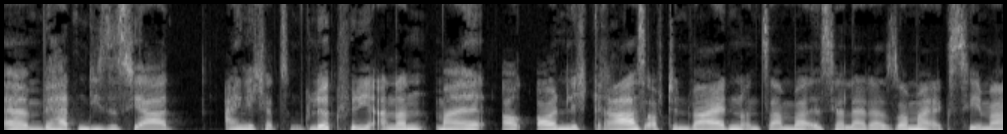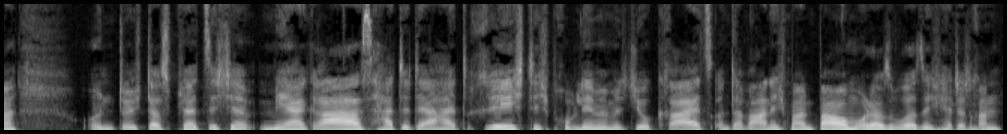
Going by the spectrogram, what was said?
ähm, wir hatten dieses Jahr eigentlich ja zum Glück für die anderen mal ordentlich Gras auf den Weiden und Samba ist ja leider Sommerexzema. Und durch das plötzliche mehr Gras hatte der halt richtig Probleme mit Juckreiz und da war nicht mal ein Baum oder so, wo er sich hätte dran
